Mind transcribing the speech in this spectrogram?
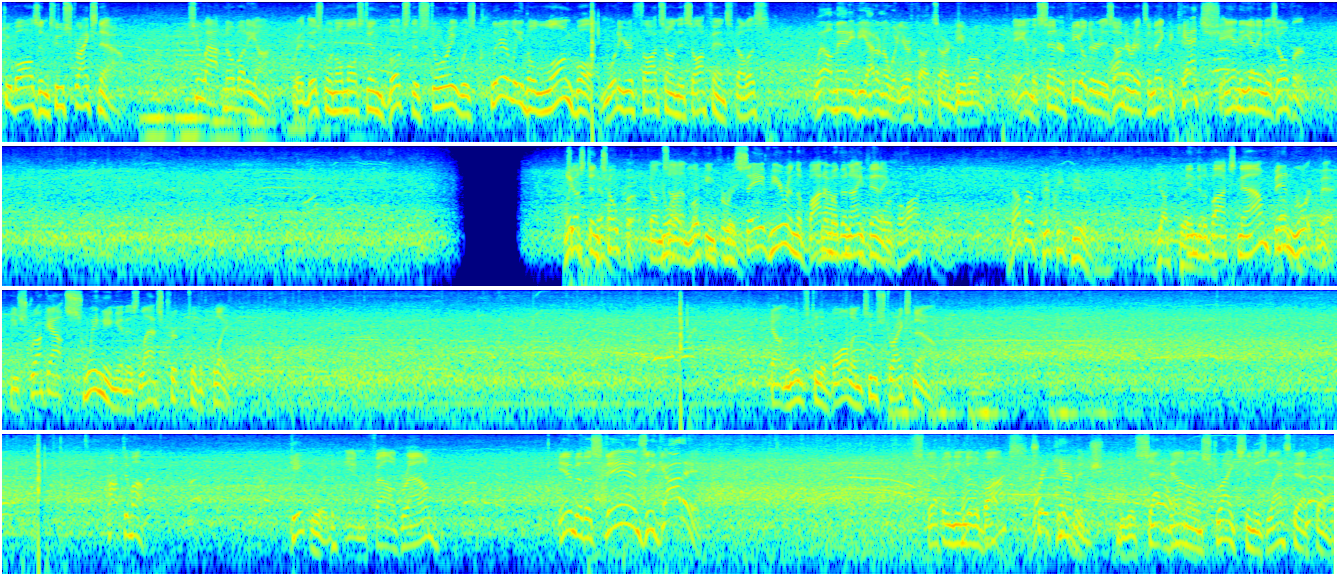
Two balls and two strikes now. Two out, nobody on. With this one almost in the books, the story was clearly the long ball. What are your thoughts on this offense, fellas? Well, Matty V, I don't know what your thoughts are, D-Roll, And the center fielder is under it to make the catch, and the inning is over. Justin Topa comes on looking for a save here in the bottom of the ninth inning. Number 52. Justin. Into the box now, Ben Rortvedt. He struck out swinging in his last trip to the plate. Count moves to a ball and two strikes now. Popped him up. Gatewood in foul ground. Into the stands. He got it. Stepping into the box, Trey Cabbage. He was sat down on strikes in his last at bat.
